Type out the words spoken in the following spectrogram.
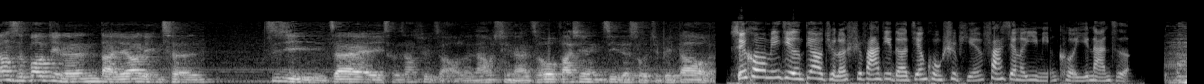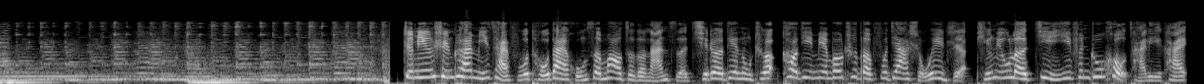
当时报警人打幺幺零称，自己在车上睡着了，然后醒来之后发现自己的手机被盗了。随后，民警调取了事发地的监控视频，发现了一名可疑男子。这名身穿迷彩服、头戴红色帽子的男子骑着电动车靠近面包车的副驾驶位置，停留了近一分钟后才离开。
